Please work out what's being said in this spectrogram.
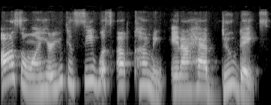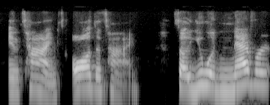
Also on here, you can see what's upcoming and I have due dates and times all the time. So you will never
